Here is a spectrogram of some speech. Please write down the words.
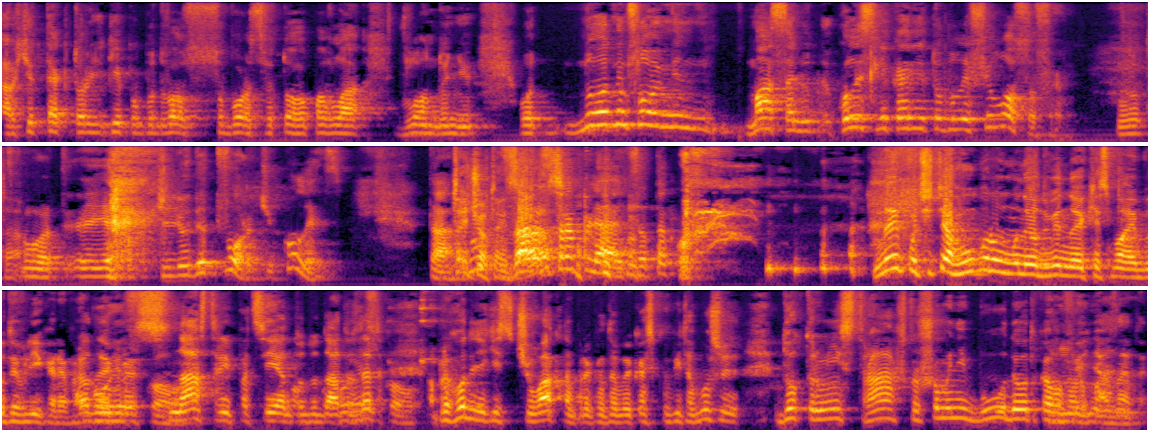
архітектор, який побудував собор Святого Павла в Лондоні. От ну одним словом, він маса людей. Колись лікарі то були філософи. Ну так. От е, люди творчі, колись. Так. Та й чого, та й зараз трапляється таке. Ну і почуття гумору неодмінно якесь має бути в лікаря, правда? Якось настрій пацієнту додати. Знаєте, а приходить якийсь чувак, наприклад, або якась копіта, боже, доктор, мені страшно, що мені буде, от така фігня, знаєте.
